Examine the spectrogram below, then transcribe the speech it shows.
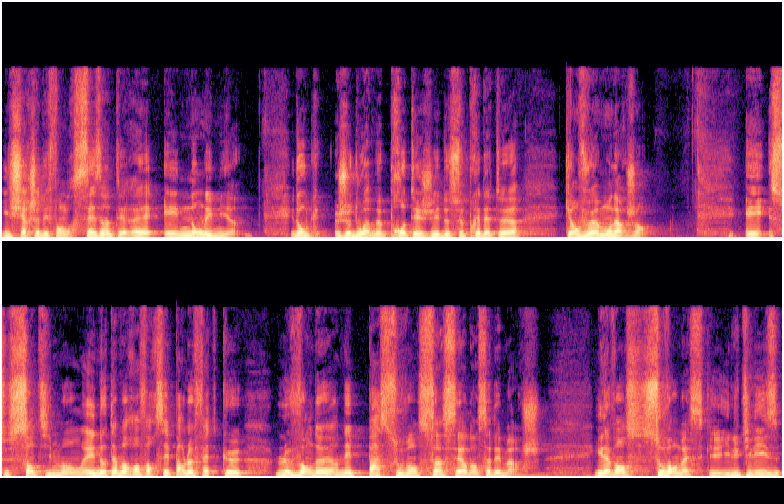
il cherche à défendre ses intérêts et non les miens. Et donc, je dois me protéger de ce prédateur qui en veut à mon argent. Et ce sentiment est notamment renforcé par le fait que le vendeur n'est pas souvent sincère dans sa démarche. Il avance souvent masqué, il utilise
